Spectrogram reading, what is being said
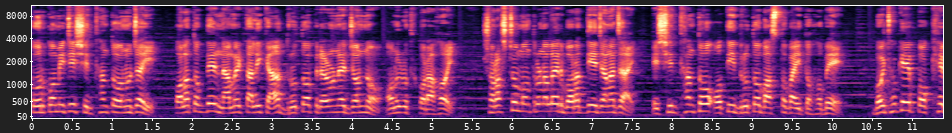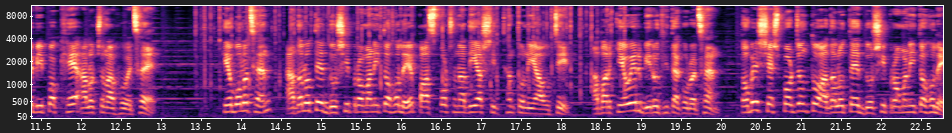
কোর কমিটির সিদ্ধান্ত অনুযায়ী পলাতকদের নামের তালিকা দ্রুত প্রেরণের জন্য অনুরোধ করা হয়। স্বরাষ্ট্র মন্ত্রণালয়ের বরাদ দিয়ে জানা যায়, এই সিদ্ধান্ত অতি দ্রুত বাস্তবায়িত হবে। বৈঠকে পক্ষে বিপক্ষে আলোচনা হয়েছে। কেউ বলেছেন, আদালতে দোষী প্রমাণিত হলে পাসপোর্ট না দেওয়ার সিদ্ধান্ত নেওয়া উচিত। আবার কেউ এর বিরোধিতা করেছেন। তবে শেষ পর্যন্ত আদালতে দোষী প্রমাণিত হলে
